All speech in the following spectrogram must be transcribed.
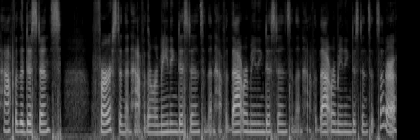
half of the distance first and then half of the remaining distance and then half of that remaining distance and then half of that remaining distance, etc.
